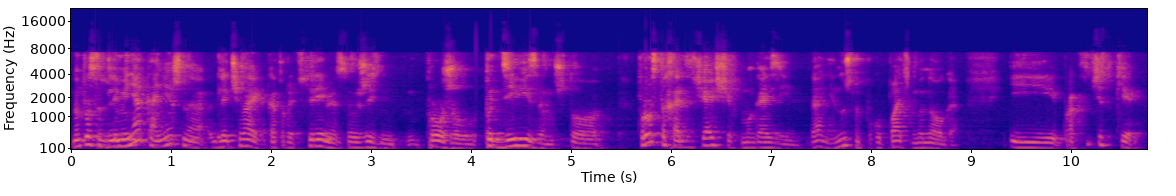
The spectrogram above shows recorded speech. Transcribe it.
Ну, просто для меня, конечно, для человека, который все время свою жизнь прожил под девизом, что просто ходи чаще в магазин, да, не нужно покупать много. И практически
